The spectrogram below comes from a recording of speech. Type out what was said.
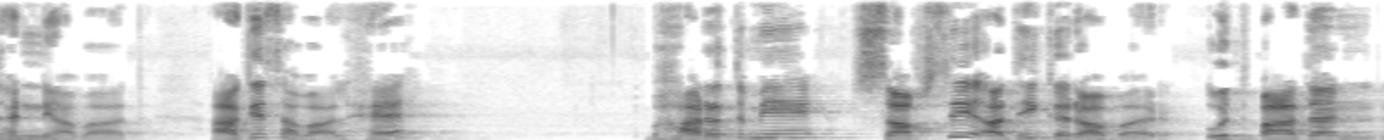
धन्यवाद। आगे सवाल है भारत में सबसे अधिक रबर उत्पादन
